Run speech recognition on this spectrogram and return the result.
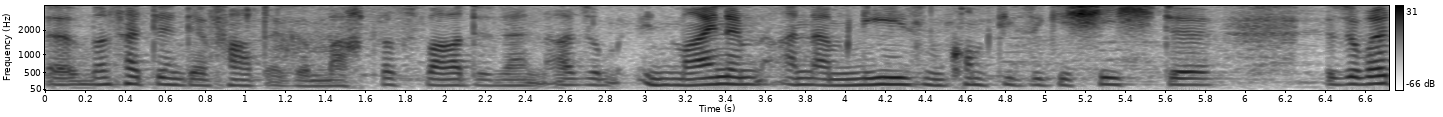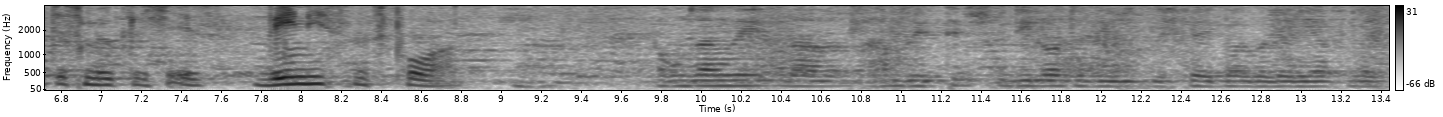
was hat denn der Vater gemacht? Was war denn? Also in meinen Anamnesen kommt diese Geschichte, soweit es möglich ist, wenigstens vor. Warum sagen Sie, oder haben Sie Tipps für die Leute, die sich vielleicht mal überlegen, ja, vielleicht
